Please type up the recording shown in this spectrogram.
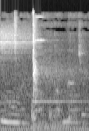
Oh my god, the magic.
